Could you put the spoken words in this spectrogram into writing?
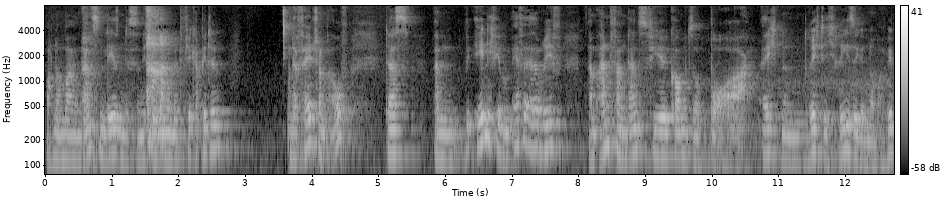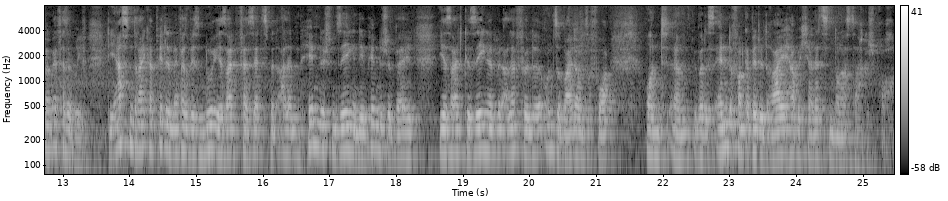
auch nochmal im Ganzen lesen. Das ist nicht so lange mit vier Kapiteln. Und da fällt schon auf, dass ähm, ähnlich wie beim Epheserbrief am Anfang ganz viel kommt, so, boah, echt eine richtig riesige Nummer. Wie beim Epheserbrief. Die ersten drei Kapitel im Epheserbrief sind nur, ihr seid versetzt mit allem himmlischen Segen in die himmlische Welt, ihr seid gesegnet mit aller Fülle und so weiter und so fort. Und ähm, über das Ende von Kapitel 3 habe ich ja letzten Donnerstag gesprochen.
